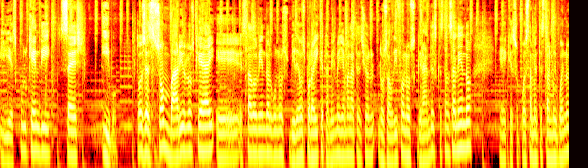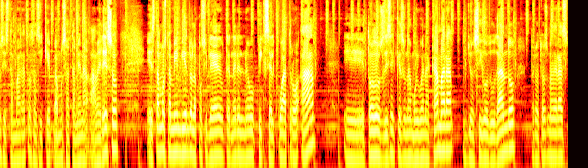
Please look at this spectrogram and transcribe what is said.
y School Candy Sesh Evo. Entonces son varios los que hay. Eh, he estado viendo algunos videos por ahí que también me llaman la atención. Los audífonos grandes que están saliendo, eh, que supuestamente están muy buenos y están baratos. Así que vamos a también a, ver eso. Estamos también viendo la posibilidad de obtener el nuevo Pixel 4A. Eh, todos dicen que es una muy buena cámara. Yo sigo dudando, pero de todas maneras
